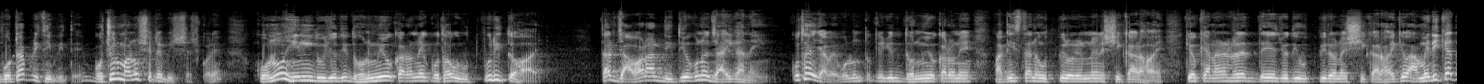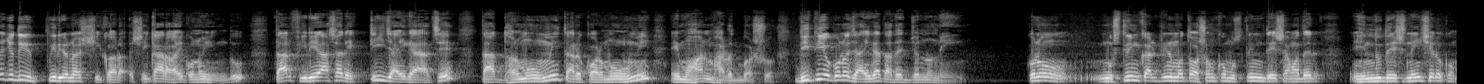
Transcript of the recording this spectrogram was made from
গোটা পৃথিবীতে প্রচুর মানুষ সেটা বিশ্বাস করে। কোনো হিন্দু যদি ধর্মীয় কারণে কোথাও উৎপীড়িত হয়, তার যাওয়ার আর দ্বিতীয় কোনো জায়গা নেই। কোথায় যাবে? বলুন তো, কেউ যদি ধর্মীয় কারণে পাকিস্তানে উৎপীড়নের শিকার হয়, কেউ কানাডাতে যদি উৎপীড়নের শিকার হয়, কেউ আমেরিকাতে যদি উৎপীড়নের শিকার শিকার হয় কোনো হিন্দু, তার ফিরে আসার একটি জায়গা আছে, তার ধর্মভূমি, তার কর্মভূমি, এই মহান ভারতবর্ষ। দ্বিতীয় কোনো জায়গা তাদের জন্য নেই। কোনো মুসলিম কান্ট্রির মতো অসংখ্য মুসলিম দেশ আমাদের, হিন্দু দেশ নেই সেরকম।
